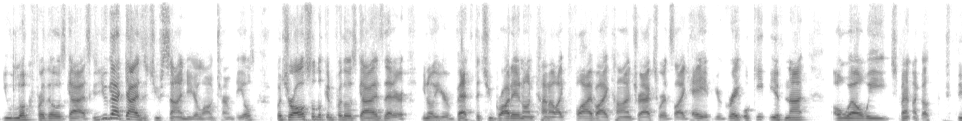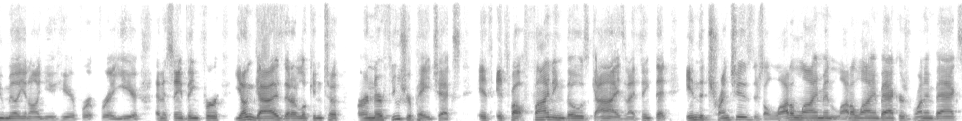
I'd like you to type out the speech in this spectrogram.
you look for those guys because you got guys that you signed to your long term deals, but you're also looking for those guys that are you know your vets that you brought in on kind of like flyby contracts where it's like, hey, if you're great, we'll keep you. If not oh well we spent like a few million on you here for for a year and the same thing for young guys that are looking to earn their future paychecks it's it's about finding those guys. And i think that in the trenches there's a lot of linemen a lot of linebackers running backs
